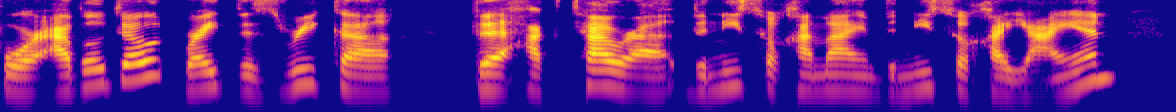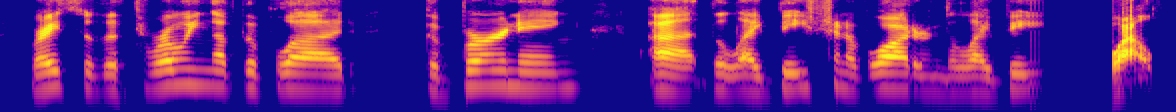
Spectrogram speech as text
four avodot, right? The Zrika, the Haktara, the Niso Hamayim, the Niso Hayayin, right? So the throwing of the blood, the burning, uh, the libation of water, and the libation well.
